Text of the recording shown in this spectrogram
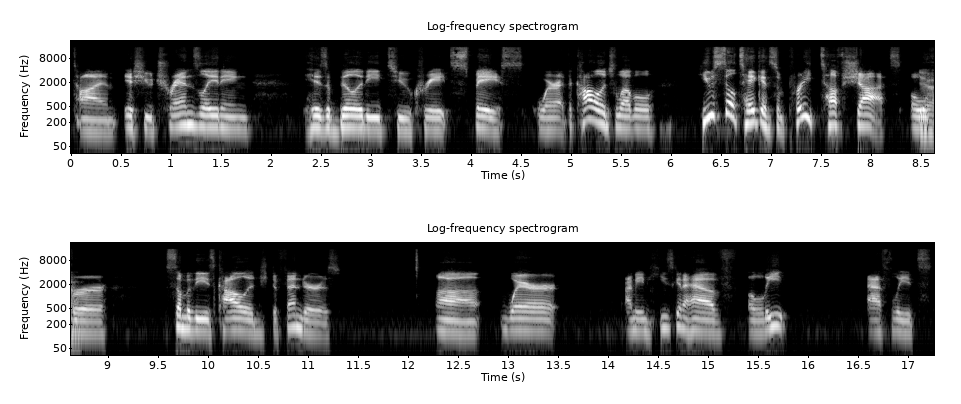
time issue translating his ability to create space, where at the college level, he was still taking some pretty tough shots over yeah. some of these college defenders. Uh, where, I mean, he's going to have elite athletes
